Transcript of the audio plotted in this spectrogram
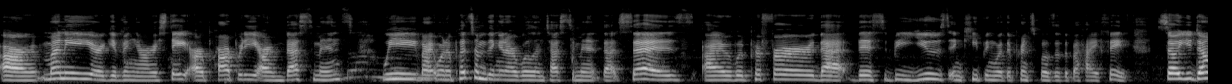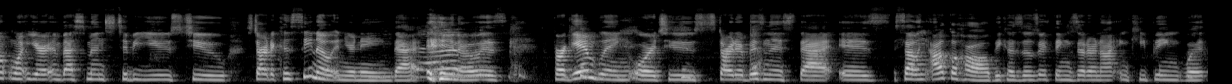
our money or giving our estate, our property, our investments, we might want to put something in our will and testament that says, I would prefer that this be used in keeping with the principles of the Baha'i faith. So you don't want your investments to be used to start a casino in your name that, you know, is for gambling or to start a business that is selling alcohol because those are things that are not in keeping with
